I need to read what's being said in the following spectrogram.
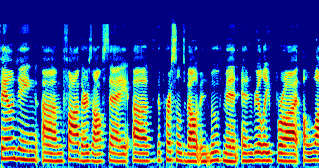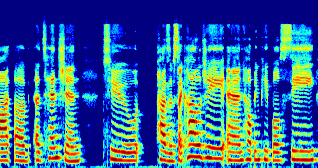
founding um, fathers, I'll say, of the personal development movement and really brought a lot of attention to positive psychology and helping people see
